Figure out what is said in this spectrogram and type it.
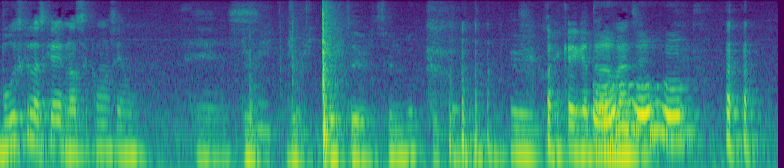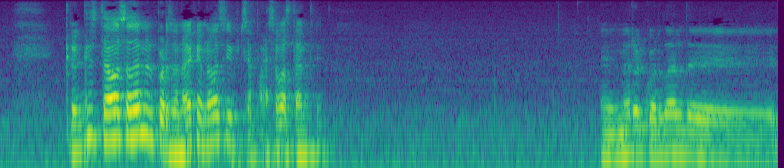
Búscalas que no sé cómo se llama. Es. George, George, George de la caricatura Oh, rancio. oh, oh. Creo que está basado en el personaje, ¿no? Sí, se parece bastante. A mí me recuerda al de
